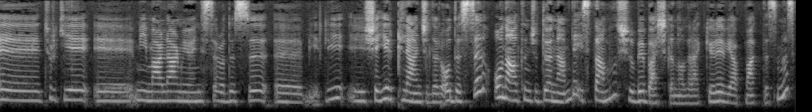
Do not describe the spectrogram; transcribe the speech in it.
e, Türkiye e, Mimarlar Mühendisler Odası e, Birliği e, Şehir Plancıları Odası 16. dönemde İstanbul Şube Başkanı olarak görev yapmaktasınız.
